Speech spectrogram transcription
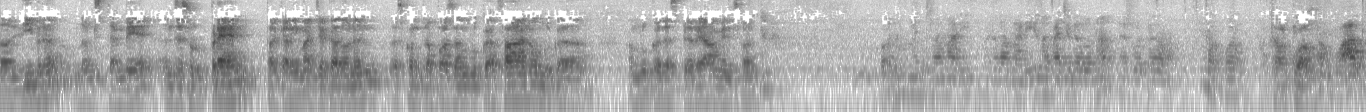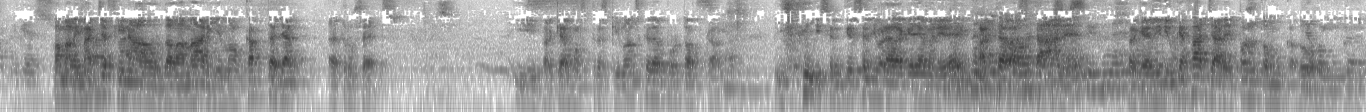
del llibre doncs també ens sorprèn perquè la imatge que donen es contraposa amb el que fan o amb el que, amb el que després realment són. Bueno, Menys la Mari, la Mari, la imatge que dona és la que... Tal qual. Tal qual. Tal qual, és... Home, la imatge final de la Mari amb el cap tallat a trossets i perquè amb els 3 quilons que deu portar al cap i, i sentir-se alliberar d'aquella manera impacta bastant, eh? Perquè li diu, què faig ara? I posa tot el mocador i, i...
